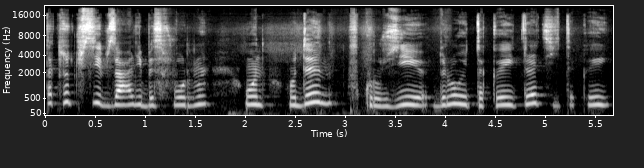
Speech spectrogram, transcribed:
Так тут всі взагалі без форми. Он один в крузі, другий такий, третій такий.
